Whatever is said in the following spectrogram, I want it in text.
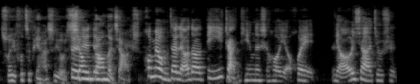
所以复制品还是有相当的价值。后面我们在聊到第一展厅的时候，也会聊一下，就是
